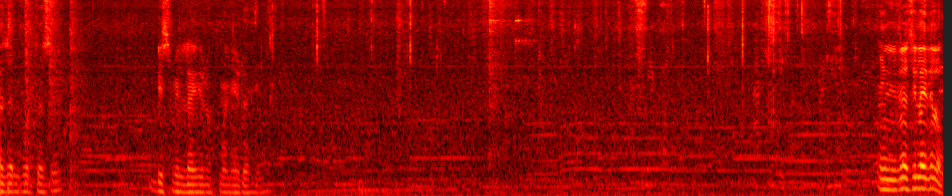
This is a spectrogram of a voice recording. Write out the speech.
আজান পড়তেছে। বিসমিল্লাহ রহমান রহিম। এটা সিলাই দিলাম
